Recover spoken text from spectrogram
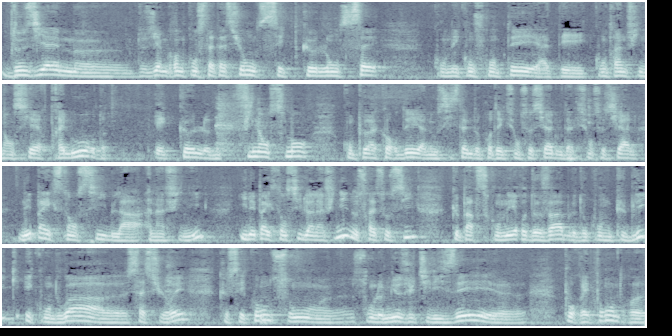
Deuxième, euh, deuxième grande constatation, c'est que l'on sait qu'on est confronté à des contraintes financières très lourdes et que le financement qu'on peut accorder à nos systèmes de protection sociale ou d'action sociale n'est pas extensible à, l'infini. Il n'est pas extensible à l'infini, ne serait-ce aussi que parce qu'on est redevable de comptes publics et qu'on doit euh, s'assurer que ces comptes sont, euh, le mieux utilisés euh, pour répondre,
